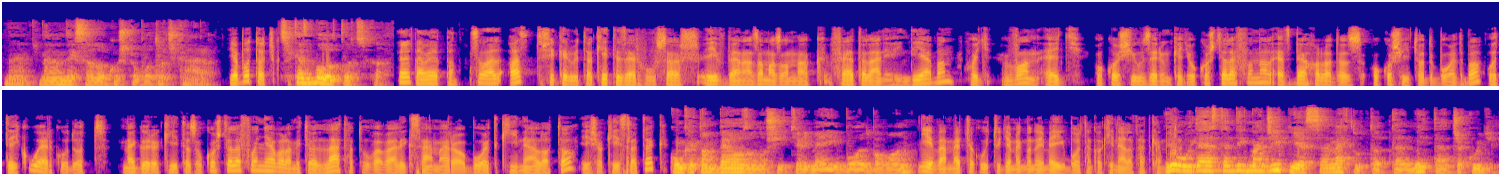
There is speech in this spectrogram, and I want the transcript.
Nem, nem emlékszel az okoska botocskára. Ja, botocska. Csak ez bótocska. Értem, értem. Szóval azt sikerült a 2020-as évben az Amazonnak feltalálni Indiában, hogy van egy okos userünk egy okostelefonnal, ez behalad az okosított boltba, ott egy QR kódot megörökít az okostelefonjával, amitől láthatóvá válik számára a bolt kínálata és a készletek. Konkrétan beazonosítja, hogy melyik boltban van. Nyilván, mert csak úgy tudja megmondani, hogy melyik boltnak a kínálatát kell mutatni. Jó, de ezt eddig már GPS-szel meg tudtad tenni, tehát csak úgy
